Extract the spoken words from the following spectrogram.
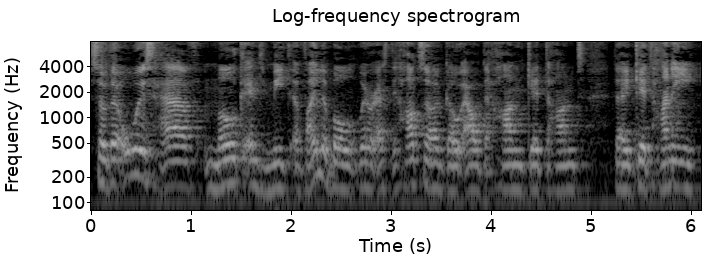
So they always have milk and meat available, whereas the Hadza go out, they hunt, get the hunt, they get honey,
